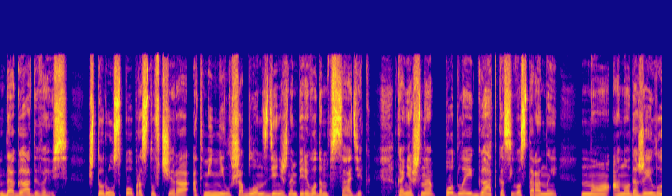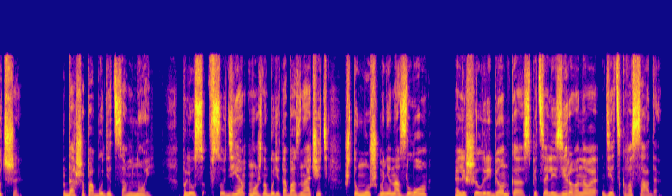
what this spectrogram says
Догадываюсь, что Рус попросту вчера отменил шаблон с денежным переводом в садик. Конечно, подло и гадко с его стороны, но оно даже и лучше. Даша побудет со мной. Плюс в суде можно будет обозначить, что муж мне назло лишил ребенка специализированного детского сада.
